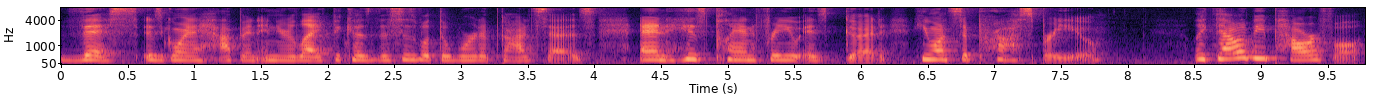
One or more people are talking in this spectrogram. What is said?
this is going to happen in your life because this is what the Word of God says. And His plan for you is good. He wants to prosper you. Like that would be powerful.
